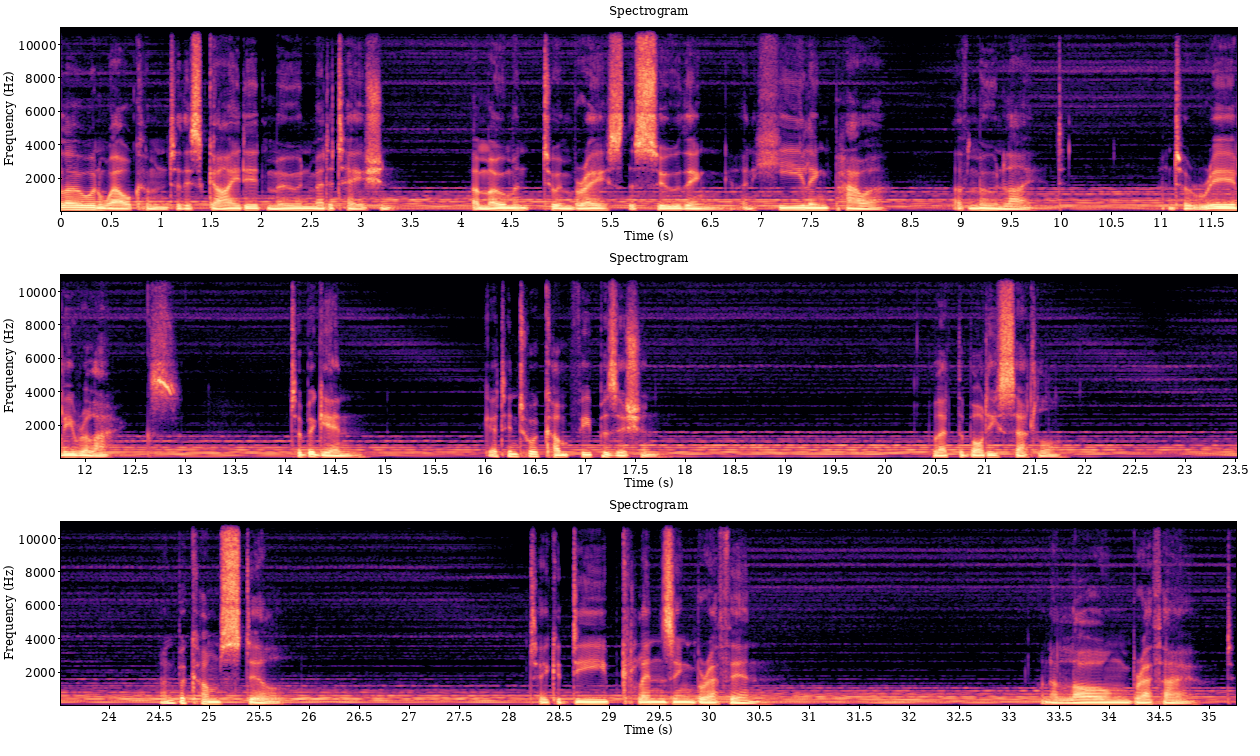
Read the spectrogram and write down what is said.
Hello and welcome to this guided moon meditation, a moment to embrace the soothing and healing power of moonlight and to really relax. To begin, get into a comfy position. Let the body settle and become still. Take a deep cleansing breath in and a long breath out.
